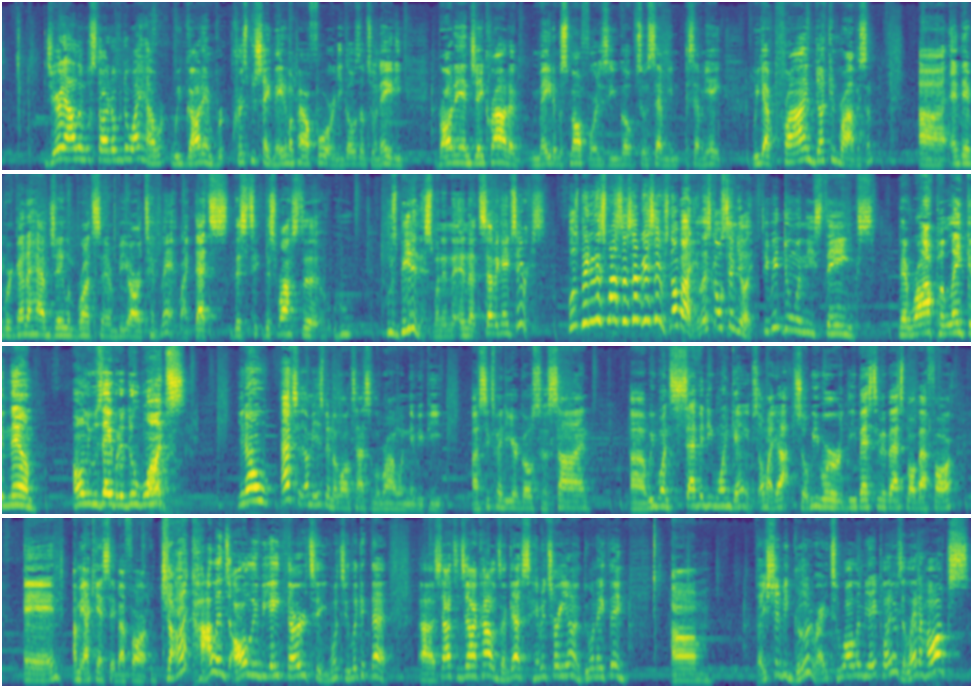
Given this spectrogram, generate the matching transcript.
Jarrett Allen will start over Dwight Howard. We got in Chris Boucher, made him a power forward. He goes up to an 80. Brought in Jay Crowder, made him a small forward, so you go up to a 70, 78. We got prime Duncan Robinson. Uh, and then we're gonna have Jalen Brunson be our 10th man. Like that's this t- this roster. Who who's beating this one in, in a seven game series? Who's beating this roster in seven game series? Nobody. Let's go simulate. See, we doing these things that Rob Pelinka and them only was able to do once. You know, actually, I mean, it's been a long time since LeBron won an MVP. Uh, six man a year goes to Hassan. Uh, we won 71 games. Oh my God. So we were the best team in basketball by far. And I mean, I can't say by far. John Collins, all NBA third team. Once you look at that, uh, shout out to John Collins. I guess him and Trae Young doing their thing. Um, they should be good, right? Two All NBA players. Atlanta Hawks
